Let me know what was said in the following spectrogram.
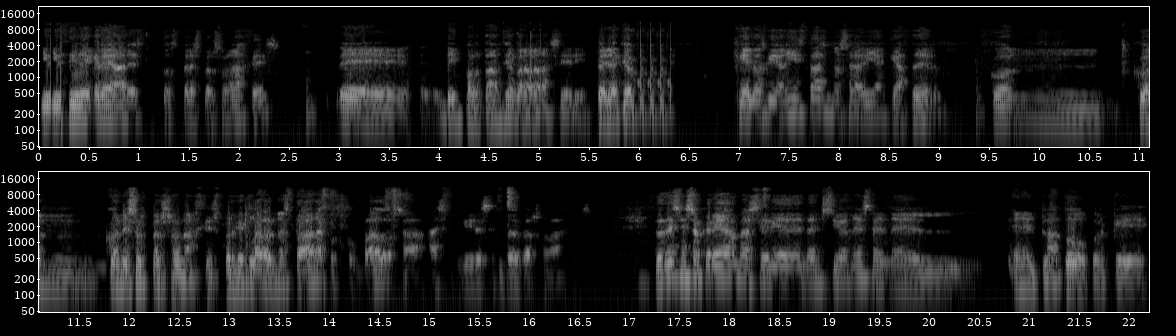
y decide crear estos tres personajes eh, de importancia para la serie. Pero ¿qué ocurre? Que los guionistas no sabían qué hacer con, con, con esos personajes, porque claro, no estaban acostumbrados a, a escribir ese tipo de personajes. Entonces eso crea una serie de tensiones en el, en el plató, porque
